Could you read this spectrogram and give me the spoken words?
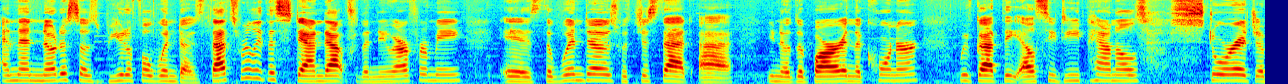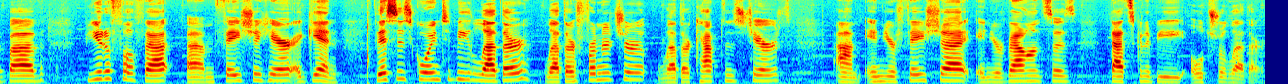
And then notice those beautiful windows. That's really the standout for the New Aire for me is the windows with just that, uh, you know, the bar in the corner. We've got the LCD panels, storage above, beautiful fat, um, fascia here. Again, this is going to be leather, leather furniture, leather captain's chairs. Um, in your fascia, in your valances, that's going to be ultra leather.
